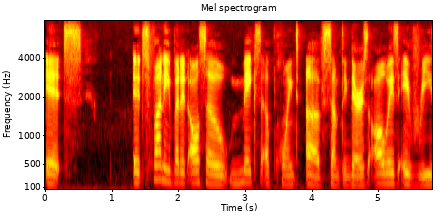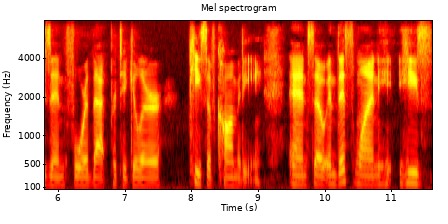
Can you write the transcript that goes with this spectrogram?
It's it's funny, but it also makes a point of something. There's always a reason for that particular piece of comedy. And so in this one, he, he's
